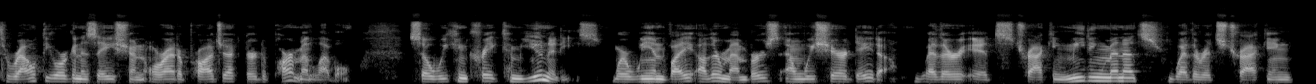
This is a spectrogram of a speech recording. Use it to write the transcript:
throughout the organization or at a project or department level. So we can create communities where we invite other members and we share data, whether it's tracking meeting minutes, whether it's tracking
